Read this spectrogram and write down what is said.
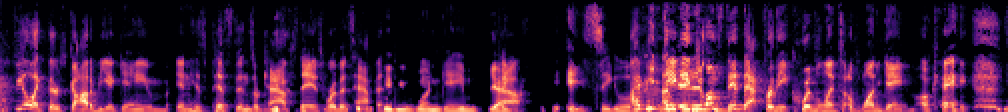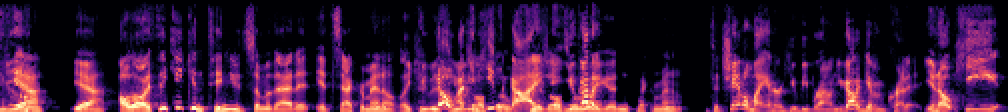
I feel like there's got to be a game in his Pistons or Cavs days where this happened. Maybe one game. Yeah, like a single. I mean, Damian I mean, Jones did that for the equivalent of one game. Okay. You know? Yeah, Yeah, although I think he continued some of that at, at Sacramento. Like he was. No, he I mean, also, he's a guy- He was also you gotta- really good in Sacramento. To channel my inner Hubie Brown, you got to give him credit. You know, he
